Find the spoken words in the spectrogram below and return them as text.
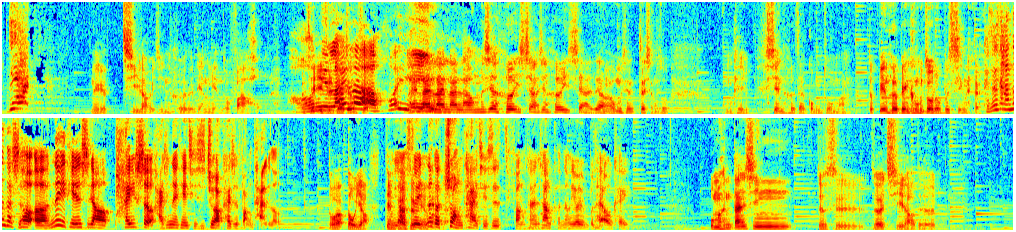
那个祈老已经喝的两眼都发红了，而且一直在讲说：“来来来来来，我们先喝一下，先喝一下。”这样，我们现在在想说，我们可以先喝再工作吗？就边喝边工作都不行了。可是他那个时候，呃，那天是要拍摄，还是那天其实就要开始访谈了？都要都要，边拍摄所以那个状态其实访谈上可能有点不太 OK。我们很担心，就是这位祈老的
